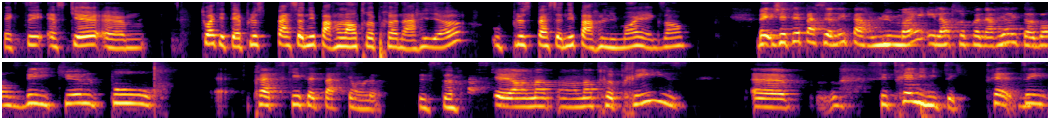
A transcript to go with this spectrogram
fait que, tu sais, est-ce que euh, toi, tu étais plus passionné par l'entrepreneuriat ou plus passionné par l'humain, exemple? Bien, j'étais passionnée par l'humain et l'entrepreneuriat est un bon véhicule pour euh, pratiquer cette passion-là. C'est ça. Parce qu'en en entreprise, euh, c'est très limité. Très, tu ne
